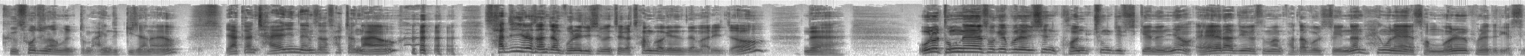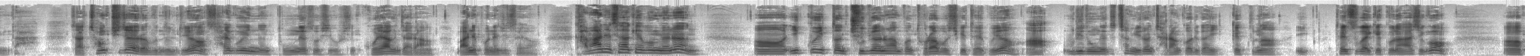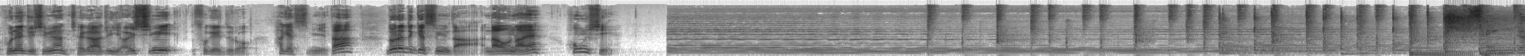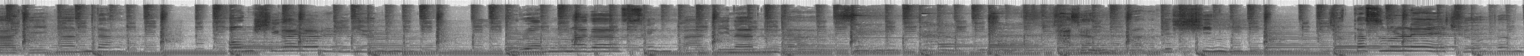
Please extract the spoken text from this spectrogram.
그 소중함을 또 많이 느끼잖아요. 약간 자연인 냄새가 살짝 나요. 사진이라도 한장 보내주시면 제가 참고하겠는데 말이죠. 네. 오늘 동네 소개 보내주신 권충집 씨께는요, 에라디오에서만 받아볼 수 있는 행운의 선물 보내드리겠습니다. 자, 청취자 여러분들도요, 살고 있는 동네 소식 혹시 고향 자랑 많이 보내주세요. 가만히 생각해보면은, 어, 잊고 있던 주변을 한번 돌아보시게 되고요. 아, 우리 동네도 참 이런 자랑거리가 있겠구나, 이, 될 수가 있겠구나 하시고, 어, 보내주시면 제가 아주 열심히 소개해드리도록 하겠습니다. 노래 듣겠습니다. 나훈아의 홍시. 생각이 난다 자장가 대신 젖가슴을 내주던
